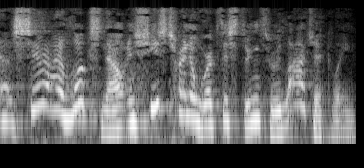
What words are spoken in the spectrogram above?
Uh, Sarah looks now, and she's trying to work this thing through logically.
